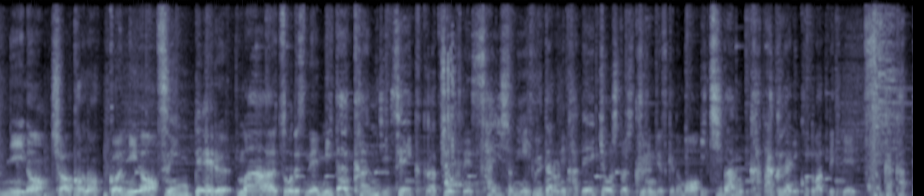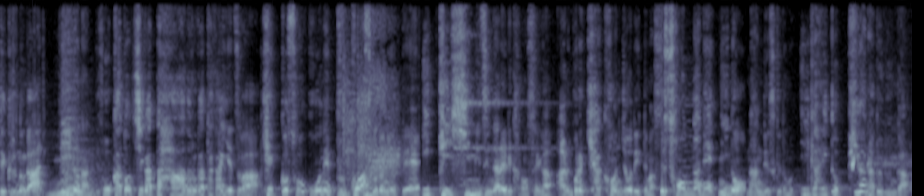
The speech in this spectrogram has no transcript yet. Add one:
2の、チョコノッコ2の、ツインテール。まあ、そうですね、見た感じ、性格が強くて、最初に風太郎に家庭教師として来るんですけども、一番堅くなに断ってきて、突っかかってくるのが2のなんです。他と違ったハードルが高いやつは、結構そこをね、ぶっ壊すことによって、一気に親密になれる可能性がある。これ脚本上で言ってます。でそんなね、ニノなんですけども、意外とピュアな部分が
